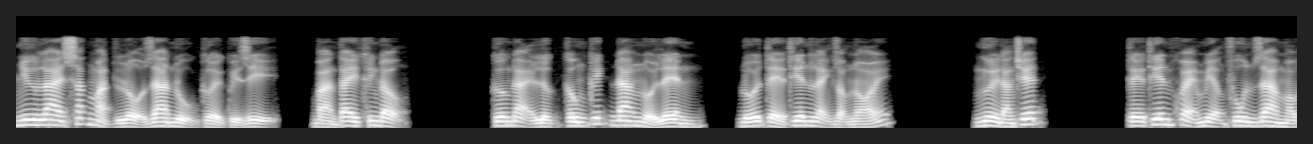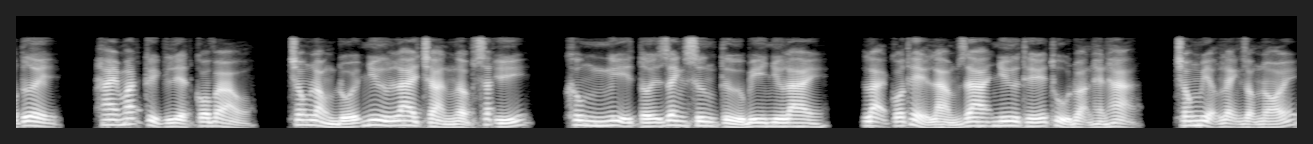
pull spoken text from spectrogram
Như Lai sắc mặt lộ ra nụ cười quỷ dị, bàn tay khinh động. Cương đại lực công kích đang nổi lên, đối Tề Thiên lạnh giọng nói: "Ngươi đáng chết." Tề Thiên khỏe miệng phun ra máu tươi, hai mắt kịch liệt co vào, trong lòng đối Như Lai tràn ngập sát ý, không nghĩ tới danh xưng từ bi Như Lai, lại có thể làm ra như thế thủ đoạn hèn hạ, trong miệng lạnh giọng nói:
